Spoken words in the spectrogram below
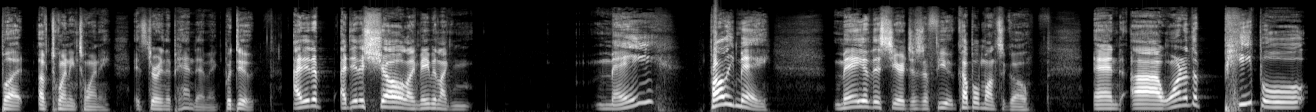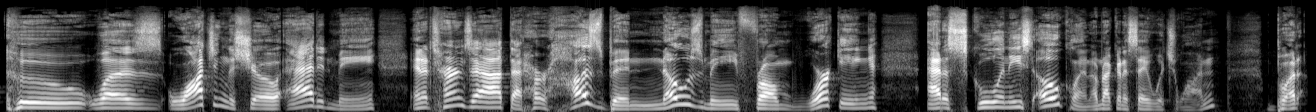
But of 2020. It's during the pandemic. But dude, I did a I did a show like maybe like May? Probably May. May of this year, just a few a couple months ago. And uh one of the people who was watching the show added me and it turns out that her husband knows me from working at a school in East Oakland. I'm not going to say which one, but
